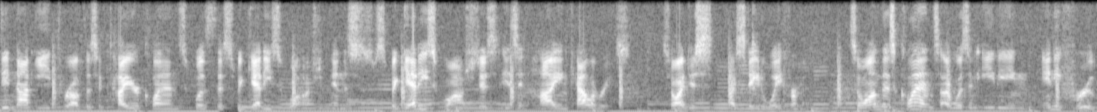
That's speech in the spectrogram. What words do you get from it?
did not eat throughout this entire cleanse was the spaghetti squash. And the spaghetti squash just isn't high in calories. So I just, I stayed away from it. So on this cleanse, I wasn't eating any fruit.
